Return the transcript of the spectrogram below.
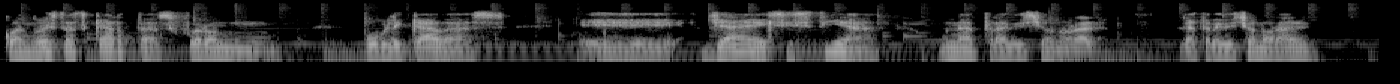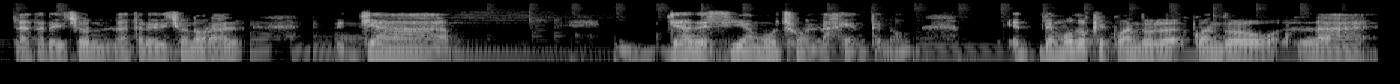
cuando estas cartas fueron publicadas, ya existía una tradición oral. La tradición oral, la tradición, la tradición oral ya, ya decía mucho en la gente, ¿no? De modo que cuando, cuando, la,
